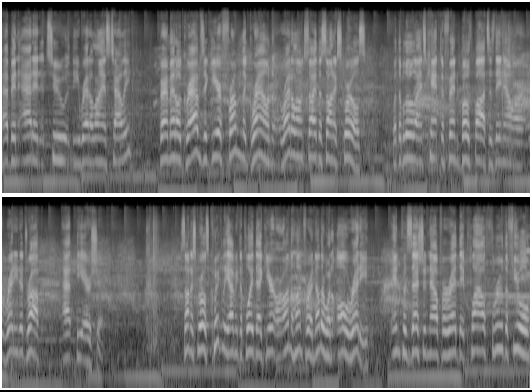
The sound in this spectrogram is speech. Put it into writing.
have been added to the Red Alliance tally. Bear Metal grabs a gear from the ground right alongside the Sonic Squirrels, but the Blue Alliance can't defend both bots as they now are ready to drop at the airship. Sonic Squirrels quickly having deployed that gear are on the hunt for another one already. In possession now for Red, they plow through the fuel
